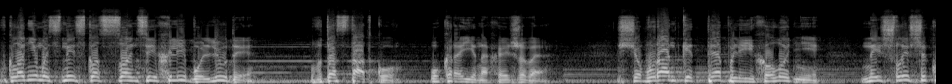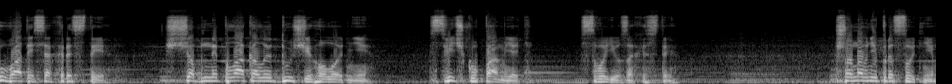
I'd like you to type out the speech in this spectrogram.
Вклонімось низько сонцю й хлібу, люди. В достатку Україна хай живе. Щоб у ранки теплі й холодні не йшли шикуватися хрести, щоб не плакали душі голодні, свічку пам'ять свою захисти. Шановні присутні,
